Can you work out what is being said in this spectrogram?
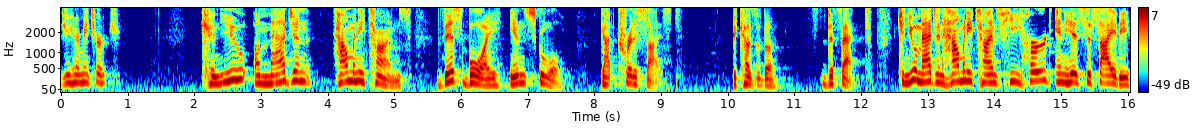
Did you hear me, church? Can you imagine how many times this boy in school got criticized because of the defect. Can you imagine how many times he heard in his society,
